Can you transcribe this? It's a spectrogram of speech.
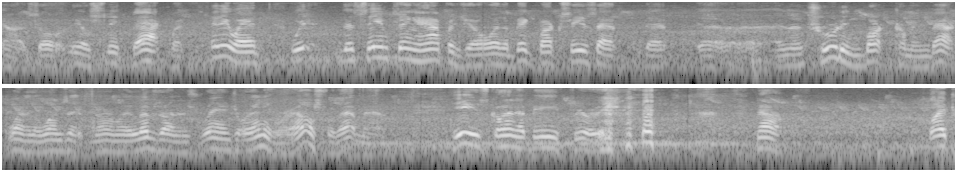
yeah, so they'll sneak back. But anyway, we the same thing happens, you know, when the big buck sees that that uh, an intruding buck coming back, one of the ones that normally lives on his range or anywhere else for that matter, he's going to be furious. now, like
